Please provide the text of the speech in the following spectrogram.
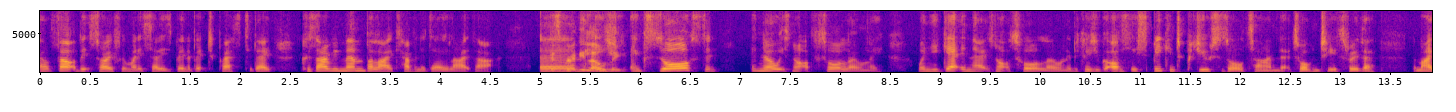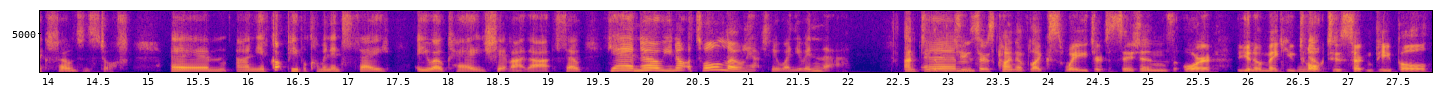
I felt a bit sorry for him when he said he's been a bit depressed today because I remember like having a day like that. It's really Um, lonely. exhausting. No, it's not at all lonely. When you get in there, it's not at all lonely because you've got obviously speaking to producers all the time that are talking to you through the, the microphones and stuff. Um, and you've got people coming in to say, Are you okay? and shit like that. So, yeah, no, you're not at all lonely actually when you're in there. And do the Um, producers kind of like sway your decisions, or you know, make you No. talk to certain people?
